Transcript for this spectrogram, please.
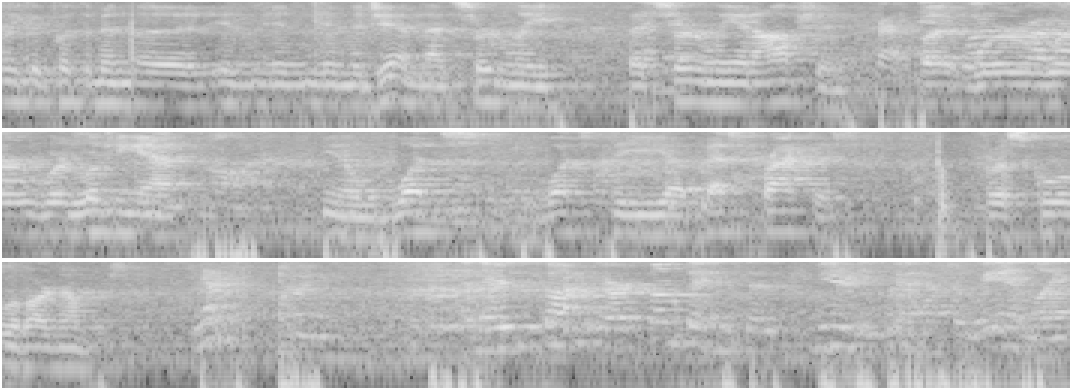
Yes, we could put them in the, in, in, in the gym, that's certainly, that's certainly an option. Right. But we're, we're, we're looking at, you know, what's, what's the uh, best practice for a school of our numbers. Yeah. And there is some, there are some things that the community's gonna have to weigh in, like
